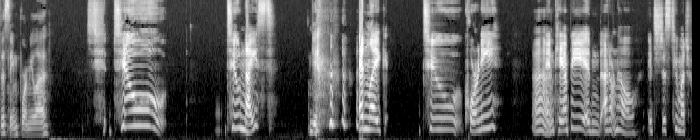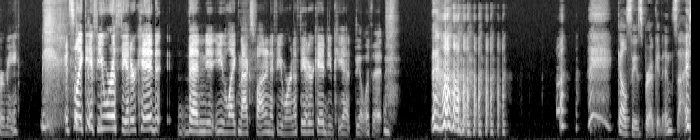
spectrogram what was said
The same formula. t- too too nice Yeah. and like too corny uh-huh. and campy and I don't know. It's just too much for me. It's like if you were a theater kid, then you like Max Fun, and if you weren't a theater kid, you can't deal with it. Kelsey's broken inside.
